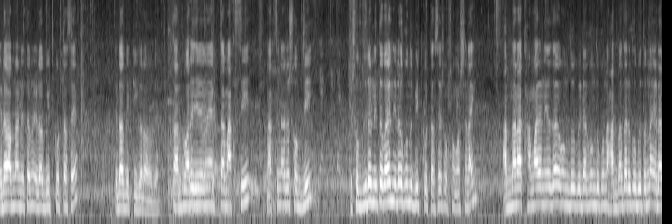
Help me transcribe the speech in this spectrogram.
এটাও আপনার নিতে পারেন এটাও বিট করতেছে, এটাও বিক্রি করা হবে। তারপরে একটা মাক্সি মাক্সি না একটা সবজি। সবজিটাও নিতে পারেন, এটাও কিন্তু বিট করতেছে, সব সমস্যা নাই। আপনারা খামারে নিয়ে যাবে কিন্তু এটা কিন্তু কোনো হাট বাজারের কবুতর না, এটা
